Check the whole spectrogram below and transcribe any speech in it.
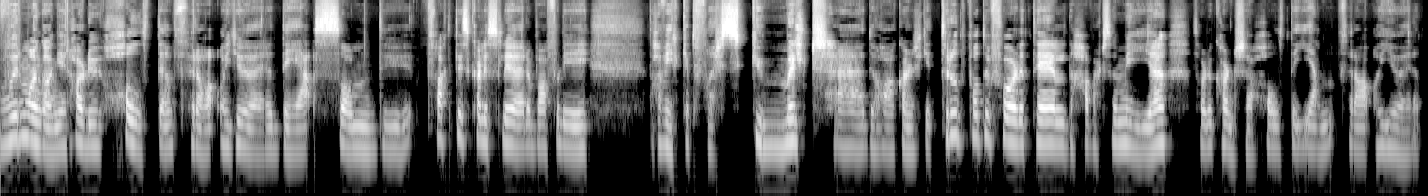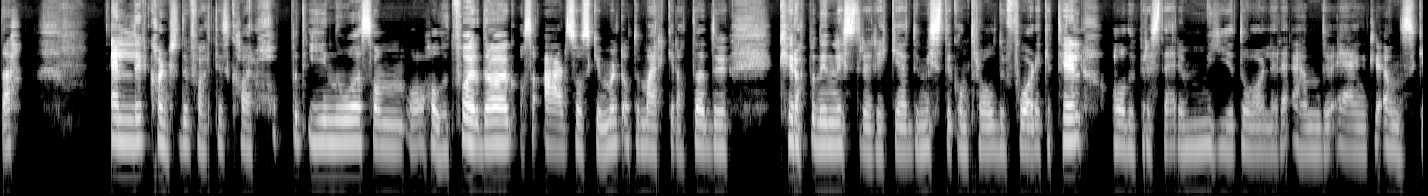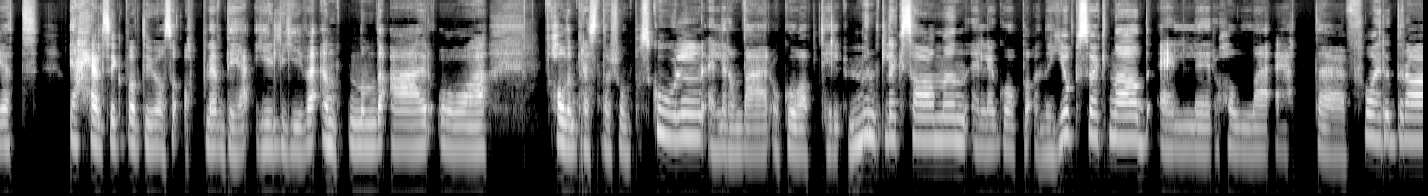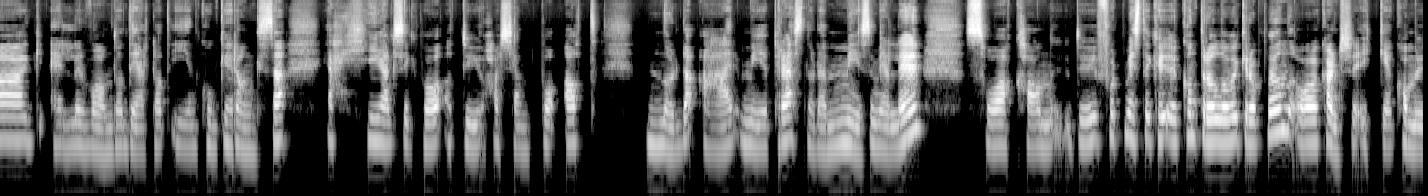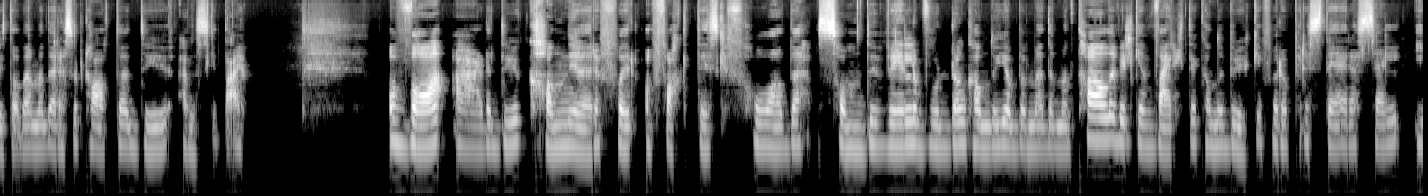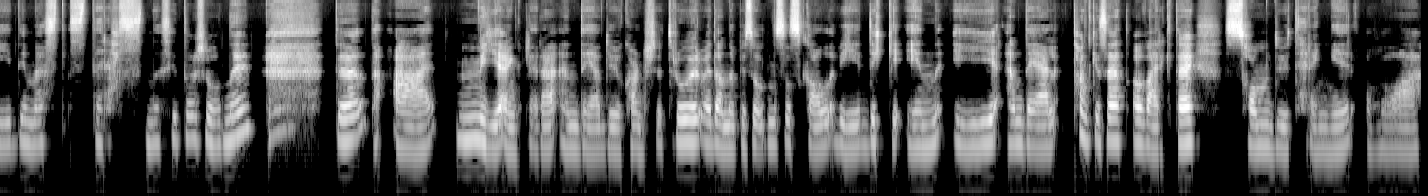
Hvor mange ganger har du holdt igjen fra å gjøre det som du faktisk har lyst til å gjøre, bare fordi det har virket for skummelt? Eh, du har kanskje ikke trodd på at du får det til, det har vært så mye, så har du kanskje holdt igjen fra å gjøre det. Eller kanskje du faktisk har hoppet i noe som å holde et foredrag, og så er det så skummelt at du merker at du, kroppen din lystrer ikke, du mister kontroll, du får det ikke til, og du presterer mye dårligere enn du egentlig ønsket jeg er helt sikker på at du også har opplevd det i livet, enten om det er å holde en presentasjon på skolen, eller om det er å gå opp til muntlig eksamen, eller gå på en jobbsøknad, eller holde et eh, foredrag, eller hva om du har deltatt i en konkurranse. Jeg er helt sikker på at du har kjent på at når det er mye press, når det er mye som gjelder, så kan du fort miste kontroll over kroppen og kanskje ikke komme ut av det med det resultatet du ønsket deg. Og hva er det du kan gjøre for å faktisk få det som du vil? Hvordan kan du jobbe med det mentale? Hvilke verktøy kan du bruke for å prestere selv i de mest stressende situasjoner? Det, det er mye enklere enn det du kanskje tror, og i denne episoden så skal vi dykke inn i en del tankesett og verktøy som du trenger å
